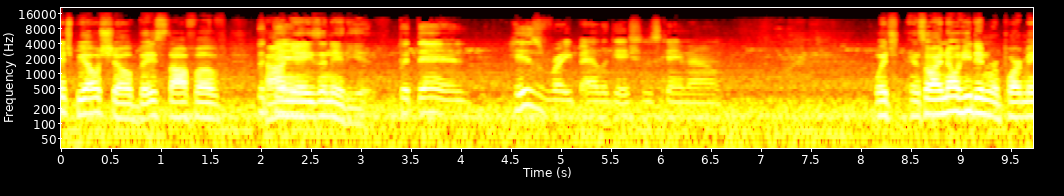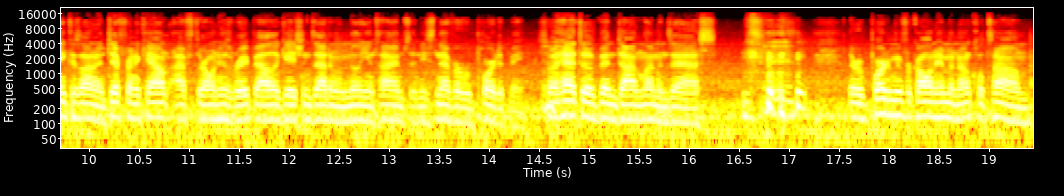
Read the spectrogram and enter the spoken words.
an HBO show based off of But Kanye's an idiot." But then his rape allegations came out. Which and so I know he didn't report me because on a different account I've thrown his rape allegations at him a million times and he's never reported me. So it Mhm. had to have been Don Lemon's ass. Mhm. they reported me for calling him an Uncle Tom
